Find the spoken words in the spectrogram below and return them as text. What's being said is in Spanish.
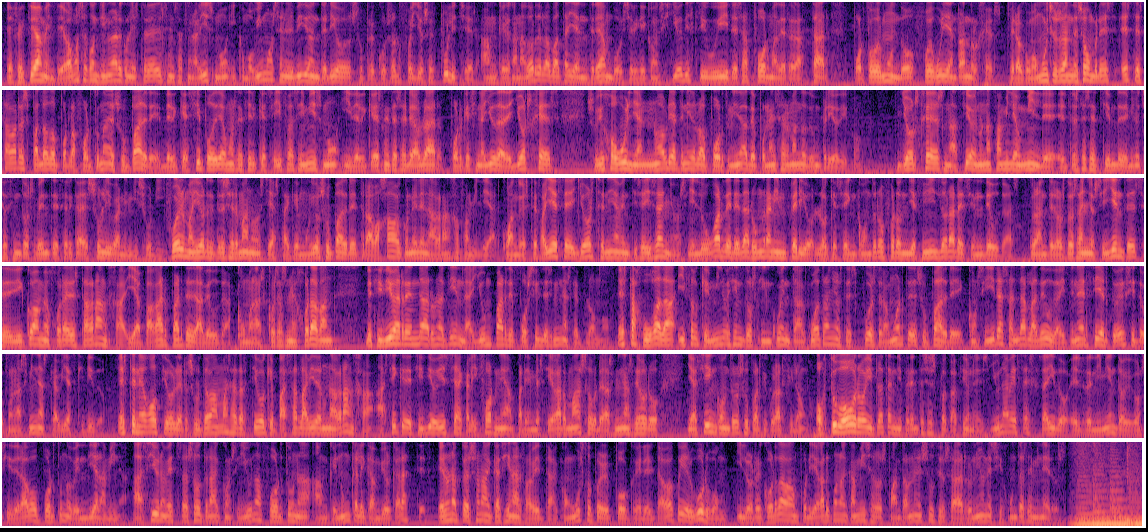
Efectivamente, vamos a continuar con la historia del sensacionalismo y como vimos en el vídeo anterior, su precursor fue Joseph Pulitzer, aunque el ganador de la batalla entre ambos y el que consiguió distribuir esa forma de redactar por todo el mundo fue William Randolph Hearst. Pero como muchos grandes hombres, este estaba respaldado por la fortuna de su padre, del que sí podríamos decir que se hizo a sí mismo y del que es necesario hablar porque sin ayuda de George Hearst, su hijo William no habría tenido la oportunidad de ponerse al mando de un periódico. George Hearst nació en una familia humilde el 3 de septiembre de 1820 cerca de Sullivan, en Missouri. Fue el mayor de tres hermanos y hasta que murió su padre trabajaba con él en la granja familiar. Cuando este fallece, George tenía 26 años y en lugar de heredar un gran imperio, lo que se encontró fueron 10.000 dólares en deudas. Durante los dos años siguientes se dedicó a mejorar esta granja y a pagar parte de la deuda. Como las cosas mejoraban, decidió arrendar una tienda y un par de posibles minas de plomo. Esta jugada hizo que en 1950, cuatro años después de la muerte de su padre, consiguiera saldar la deuda y tener cierto éxito con las minas que había adquirido. Este negocio le resultaba más atractivo que pasar la vida en una granja, así que decidió irse a California para investigar más sobre las minas de oro y así encontró su particular filón. Obtuvo oro y plata en diferentes explotaciones y una vez extraído el rendimiento que consideraba oportuno vendía la mina. Así una vez tras otra consiguió una fortuna aunque nunca le cambió el carácter. Era una persona casi analfabeta, con gusto por el póker, el tabaco y el bourbon, y lo recordaban por llegar con la camisa y los pantalones sucios a las reuniones y juntas de mineros. Thank you.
